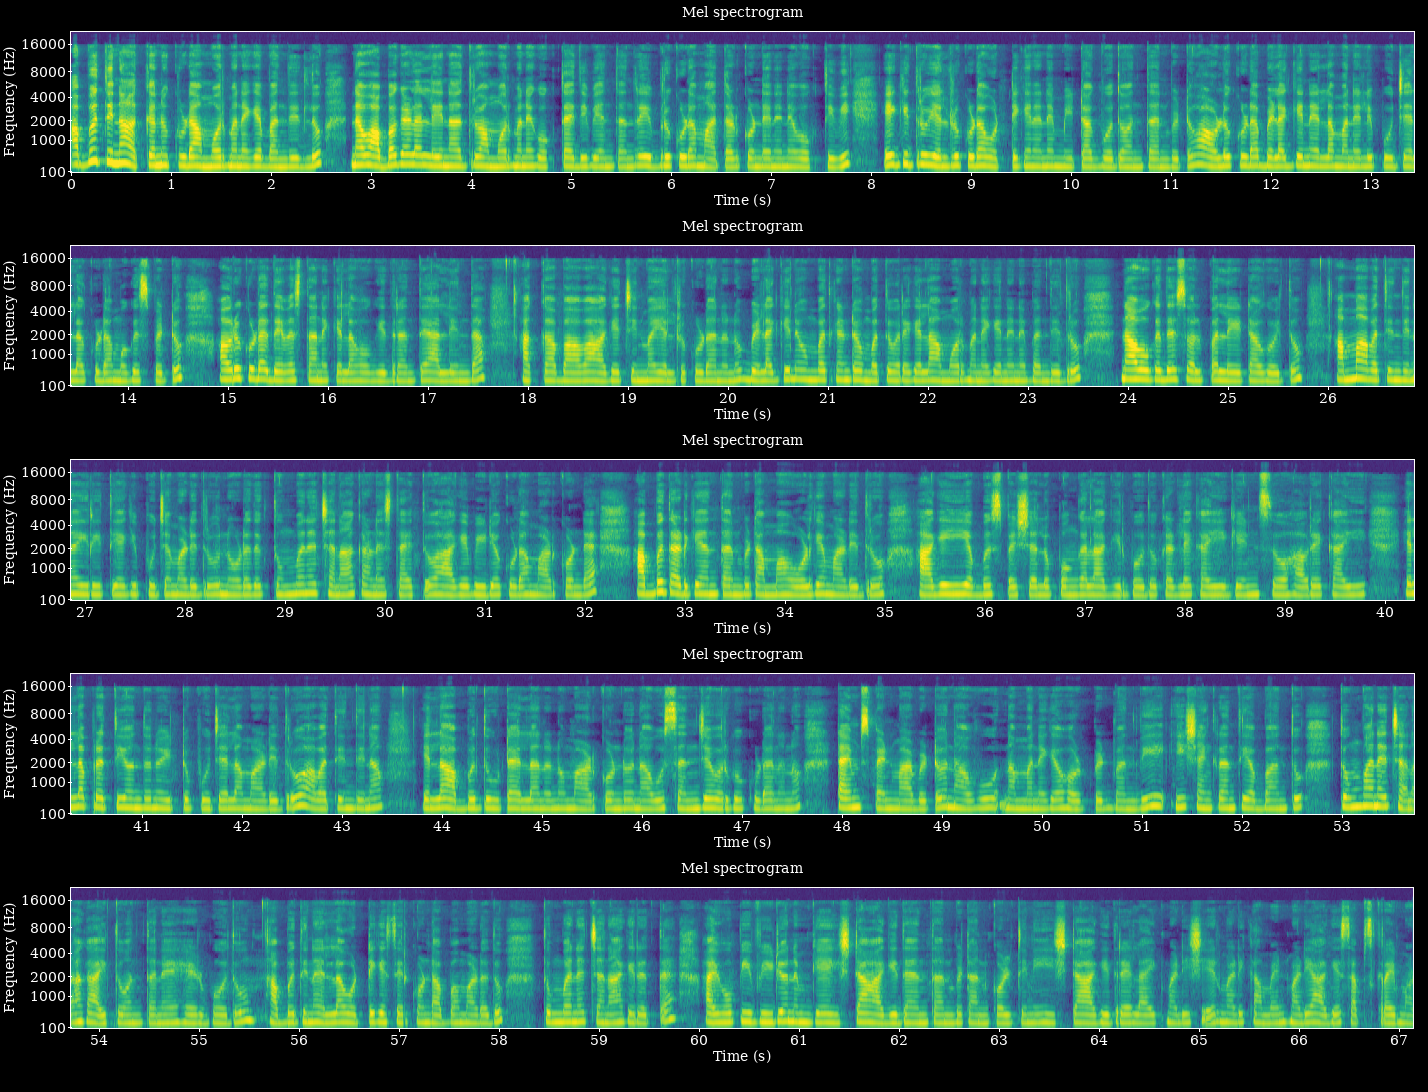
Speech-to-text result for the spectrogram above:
ಹಬ್ಬದ ದಿನ ಅಕ್ಕನೂ ಕೂಡ ಅಮ್ಮೋರ ಮನೆಗೆ ಬಂದಿದ್ಲು. ನಾವು ಹಬ್ಬಗಳಲ್ಲಿ ಏನಾದರೂ ಅಮ್ಮೋರ ಮನೆಗೆ ಹೋಗ್ತಾ ಇದ್ದೀವಿ ಅಂತಂದರೆ ಇಬ್ಬರು ಕೂಡ ಮಾತಾಡ್ಕೊಂಡೇನೆ ಹೋಗ್ತೀವಿ. ಹೇಗಿದ್ರು ಎಲ್ಲರೂ ಕೂಡ ಒಟ್ಟಿಗೆನೇ ಮೀಟ್ ಆಗ್ಬೋದು ಅಂತ ಅಂದ್ಬಿಟ್ಟು ಅವಳು ಕೂಡ ಬೆಳಗ್ಗೆನೇ ಎಲ್ಲ ಮನೇಲಿ ಪೂಜೆ ಎಲ್ಲ ಕೂಡ ಮುಗಿಸ್ಬಿಟ್ಟು ಅವರು ಕೂಡ ದೇವಸ್ಥಾನಕ್ಕೆಲ್ಲ ಹೋಗಿದ್ರಂತೆ. ಅಲ್ಲಿಂದ ಅಕ್ಕ, ಭಾವ ಹಾಗೆ ಚಿನ್ಮಯ್ ಎಲ್ಲರೂ ಕೂಡ ಬೆಳಗ್ಗೆನೇ ಒಂಬತ್ತು ಗಂಟೆ ಒಂಬತ್ತುವರೆಗೆಲ್ಲ ಅಮ್ಮೋರ ಮನೆಗೆನೇ ಬಂದಿದ್ದರು ನಾವು ಹೋಗೋದೇ ಸ್ವಲ್ಪ ಲೇಟ್ ಆಗೋಯ್ತು. ಅಮ್ಮ ಅವತ್ತಿನ ದಿನ ಈ ರೀತಿಯಾಗಿ ಪೂಜೆ ಮಾಡಿದ್ರು ನೋಡೋದಕ್ಕೆ ತುಂಬಾ ಚೆನ್ನಾಗಿ ಕಾಣಿಸ್ತಾ ಇತ್ತು ಹಾಗೆ ವಿಡಿಯೋ ಕೂಡ ಮಾಡಿಕೊಂಡೆ. ಹಬ್ಬದ ಅಡುಗೆ ಅಂತ ಅಂದ್ಬಿಟ್ಟು ಅಮ್ಮ ಹೋಳಿಗೆ ಮಾಡಿದರು. ಹಾಗೆ ಈ ಹಬ್ಬದ ಸ್ಪೆಷಲ್ಲು ಪೊಂಗಲ್ ಆಗಿರ್ಬೋದು, ಕಡಲೆಕಾಯಿ, ಗೆಣಸು, ಅವರೆಕಾಯಿ ಎಲ್ಲ ಪ್ರತಿಯೊಂದನ್ನು ಇಟ್ಟು ಪೂಜೆ ಎಲ್ಲ ಮಾಡಿದರು. ಅವತ್ತಿನ ದಿನ ಎಲ್ಲ ಹಬ್ಬದ ಊಟ ಎಲ್ಲನೂ ಮಾಡಿಕೊಂಡು ನಾವು ಸಂಜೆವರೆಗೂ ಕೂಡ ನಾನು ಟೈಮ್ ಸ್ಪೆಂಡ್ ಮಾಡಿಬಿಟ್ಟು ನಾವು ನಮ್ಮ ಮನೆಗೆ ಹೊರಟ್ಬಿಟ್ಟು ಬಂದ್ವಿ. ಈ ಸಂಕ್ರಾಂತಿ ಹಬ್ಬ ಅಂತೂ ತುಂಬಾ ಚೆನ್ನಾಗಾಯಿತು ಅಂತಲೇ ಹೇಳ್ಬೋದು. ಹಬ್ಬದ ದಿನ ಎಲ್ಲ ಒಟ್ಟಿಗೆ ಸೇರ್ಕೊಂಡು ಹಬ್ಬ ಮಾಡೋದು ತುಂಬಾ ಚೆನ್ನಾಗಿರುತ್ತೆ. ಐ ಹೋಪ್ ಈ ವಿಡಿಯೋ ನಿಮಗೆ ಇಷ್ಟ ಆಗಿದೆ ಅಂತ ಅಂದ್ಬಿಟ್ಟು ಅಂದ್ಕೊಳ್ತೀನಿ ಇಷ್ಟ ಆಗಿದ್ದರೆ ಲೈಕ್ ಮಾಡಿ, ಶೇರ್ ಮಾಡಿ, ಕಮೆಂಟ್ ಮಾಡಿ, ಹಾಗೆ ಸಬ್ಸ್ಕ್ರೈಬ್ ಮಾಡಿ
